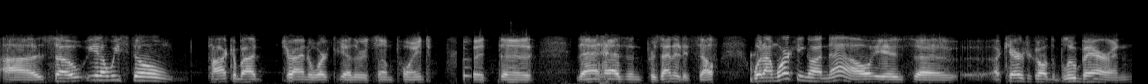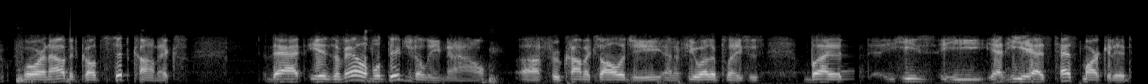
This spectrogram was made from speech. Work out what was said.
uh, so you know, we still talk about trying to work together at some point, but uh, that hasn't presented itself. What I'm working on now is uh, a character called the Blue Baron for an outfit called Sit Comics that is available digitally now uh, through Comixology and a few other places. But he's he and he has test marketed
